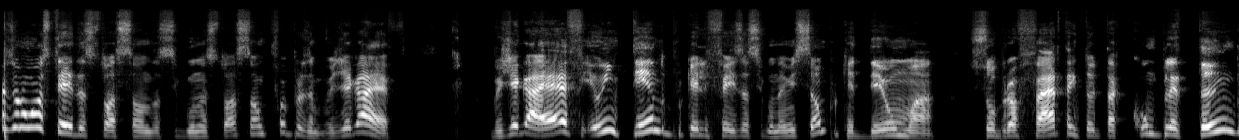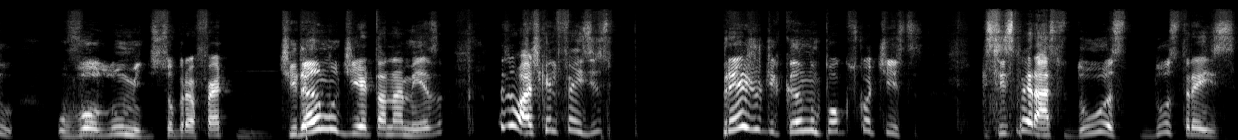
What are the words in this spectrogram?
mas eu não gostei da situação, da segunda situação, que foi, por exemplo, o VGHF. O VGHF, eu entendo porque ele fez a segunda emissão, porque deu uma sobre-oferta, então ele está completando o volume de sobre-oferta, tirando o dinheiro que está na mesa, mas eu acho que ele fez isso prejudicando um pouco os cotistas. Que se esperasse duas, duas três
